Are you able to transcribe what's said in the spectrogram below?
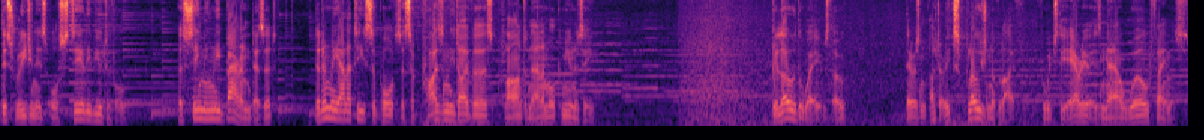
this region is austerely beautiful, a seemingly barren desert that in reality supports a surprisingly diverse plant and animal community. Below the waves, though, there is an utter explosion of life for which the area is now world famous.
